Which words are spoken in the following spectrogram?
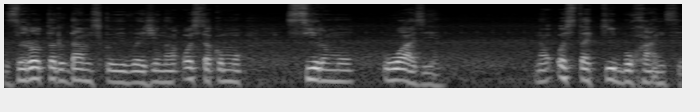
з Роттердамської вежі на ось такому сірому уазі. На ось такій буханці.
